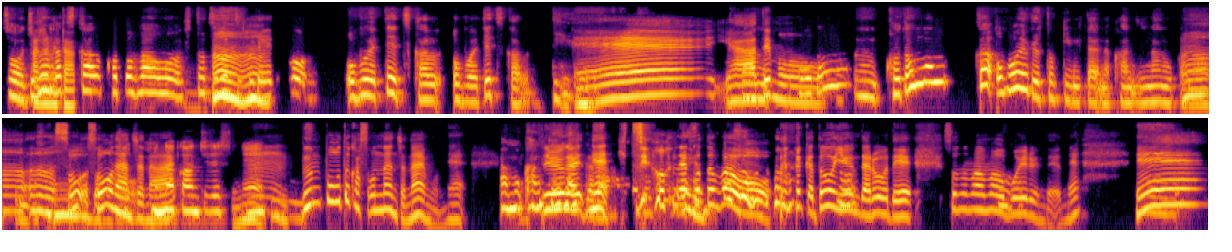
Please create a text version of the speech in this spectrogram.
そう、自分が使う言葉を一つずつフレーズを覚えて使う、うんうん、覚えて使うっていう。ええー、いやでも。うん、子供が覚えるときみたいな感じなのかなうん、そう、そうなんじゃない？そんな感じですね、うん。文法とかそんなんじゃないもんね。あ、もう関係ないね、必要な言葉を、なんかどう言うんだろうで、そのまま覚えるんだよね。ええ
